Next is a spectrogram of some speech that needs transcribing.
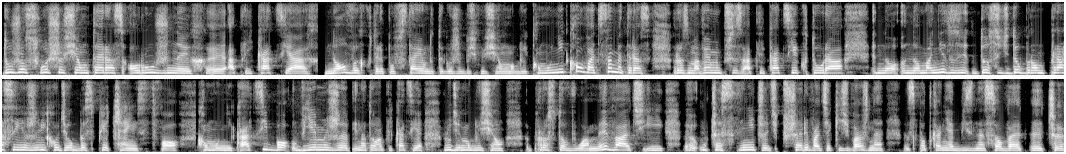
Dużo słyszy się teraz o różnych e, aplikacjach nowych, które powstają do tego, żebyśmy się mogli komunikować. Same teraz rozmawiamy przez aplikację, która no, no ma nie dosyć dobrą prasę, jeżeli chodzi o bezpieczeństwo komunikacji, bo wiemy, że na tą aplikację ludzie mogli się prosto włamywać i e, uczestniczyć, przerywać jakieś ważne spotkania biznesowe e, czy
